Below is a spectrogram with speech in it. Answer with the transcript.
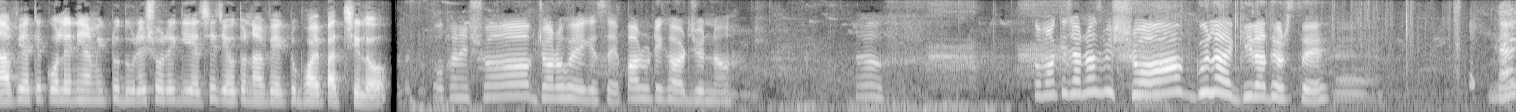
নাভিয়াকে কোলে নিয়ে আমি একটু দূরে সরে গিয়েছি যেহেতু নাভিয়া একটু ভয় পাচ্ছিল। ওখানে সব জড়ো হয়ে গেছে পাউরুটি খাওয়ার জন্য। তোমাকে জানো আজমি সবগুলা ঘিরা ধরছে। হ্যাঁ।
